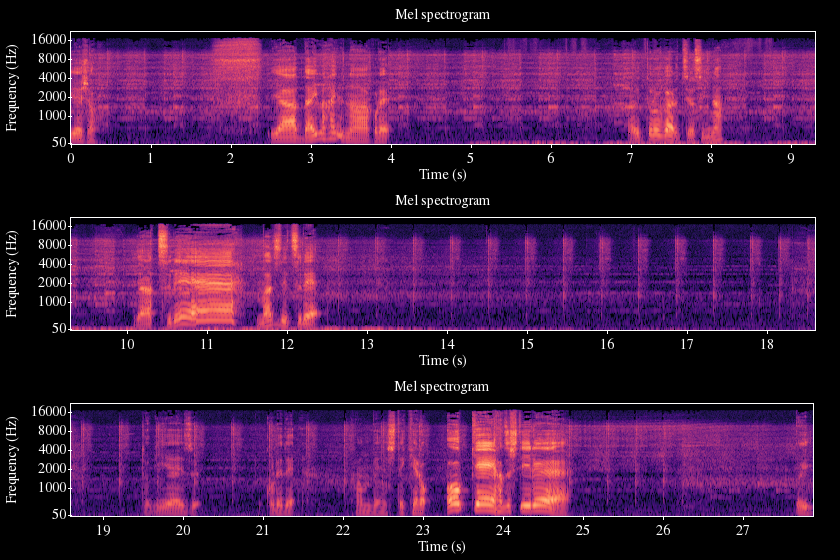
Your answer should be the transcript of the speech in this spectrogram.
よいしょ。いや、だいぶ入るなこれ。アウトロガール強すぎないや、つれー。マジでつれとりあえず、これで勘弁してケロ。オッケー外しているうい。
